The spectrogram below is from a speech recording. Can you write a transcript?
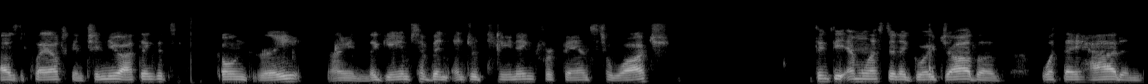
as the playoffs continue, I think it's going great. I mean, the games have been entertaining for fans to watch. I think the MLS did a great job of what they had, and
